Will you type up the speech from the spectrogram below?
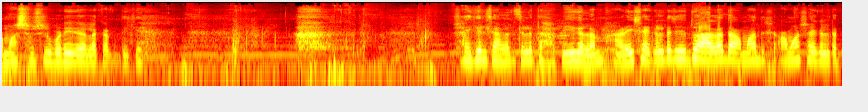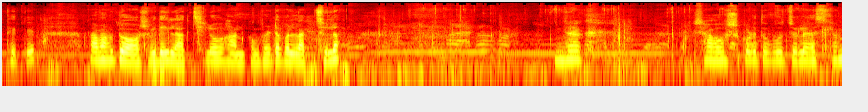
আমার শ্বশুরবাড়ির এলাকার দিকে। সাইকেল চালাতে চালাতে হাঁপিয়ে গেলাম। আর এই সাইকেলটা যেহেতু আলাদা, আমার আমার সাইকেলটার থেকে আমার একটু অসুবিধাই লাগছিল আনকমফোর্টেবল লাগছিল। যাক, সাহস করে তবু চলে আসলাম।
